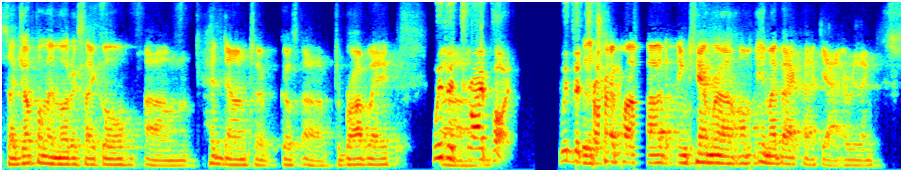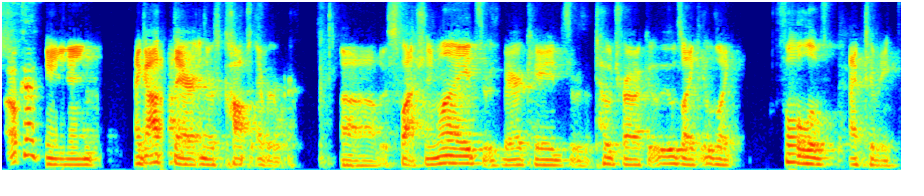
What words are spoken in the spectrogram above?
So I jump on my motorcycle, um, head down to go uh, to Broadway with a uh, tripod. With the with tri- tripod and camera um, in my backpack, yeah, everything. Okay. And I got there, and there's cops everywhere. There's flashing lights, there was barricades, there was a tow truck. It, it was like it was like full of activity.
